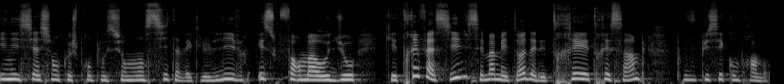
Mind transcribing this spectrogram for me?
initiation que je propose sur mon site avec le livre et sous format audio qui est très facile. C'est ma méthode, elle est très très simple pour que vous puissiez comprendre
